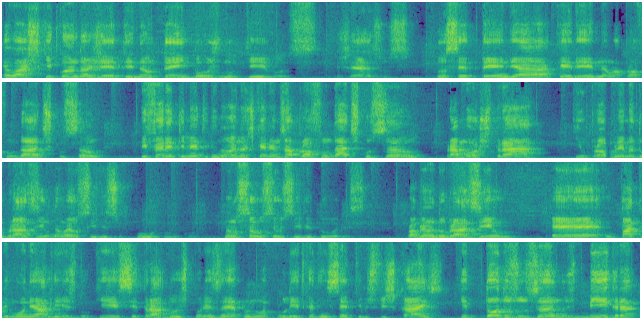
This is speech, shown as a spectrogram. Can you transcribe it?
Eu acho que quando a gente não tem bons motivos, Jesus, você tende a querer não aprofundar a discussão. Diferentemente de nós, nós queremos aprofundar a discussão para mostrar que o problema do Brasil não é o serviço público, não são os seus servidores. O problema do Brasil é o patrimonialismo que se traduz, por exemplo, numa política de incentivos fiscais que todos os anos migra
